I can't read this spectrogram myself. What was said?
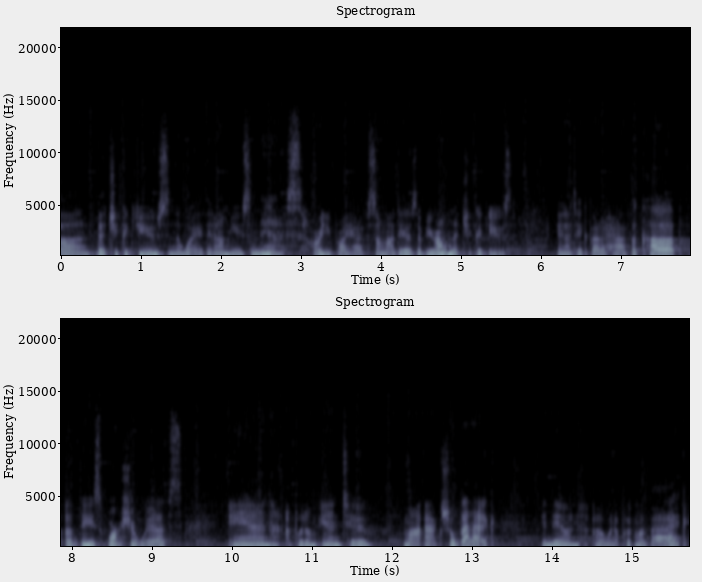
uh, that you could use in the way that I'm using this or you probably have some ideas of your own that you could use and I take about a half a cup of these washer whiffs and I put them into my actual bag and then uh, when I put my bag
